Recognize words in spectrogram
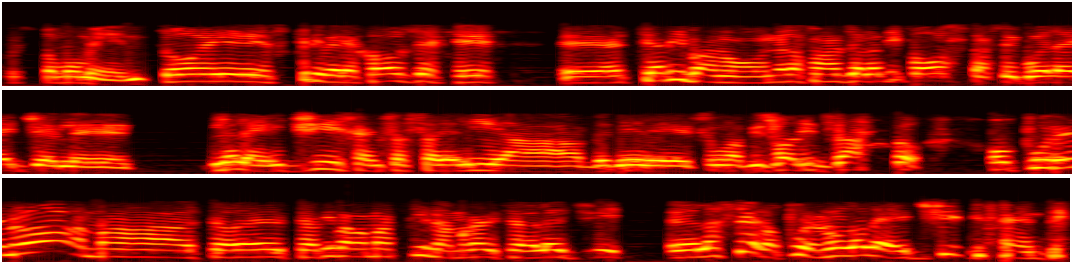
questo momento e scrivere cose che eh, ti arrivano nella casella di posta, se vuoi leggerle le leggi senza stare lì a vedere se uno ha visualizzato oppure no, ma se ti arriva la mattina magari se la leggi eh, la sera oppure non la leggi, dipende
